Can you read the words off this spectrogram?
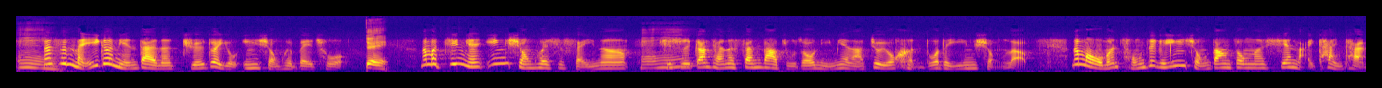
嗯但是每一个年代呢，绝对有英雄会被戳。对，那么今年英雄会是谁呢？嗯其实刚才那三大主轴里面啊，就有很多的英雄了。那么我们从这个英雄当中呢，先来看看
